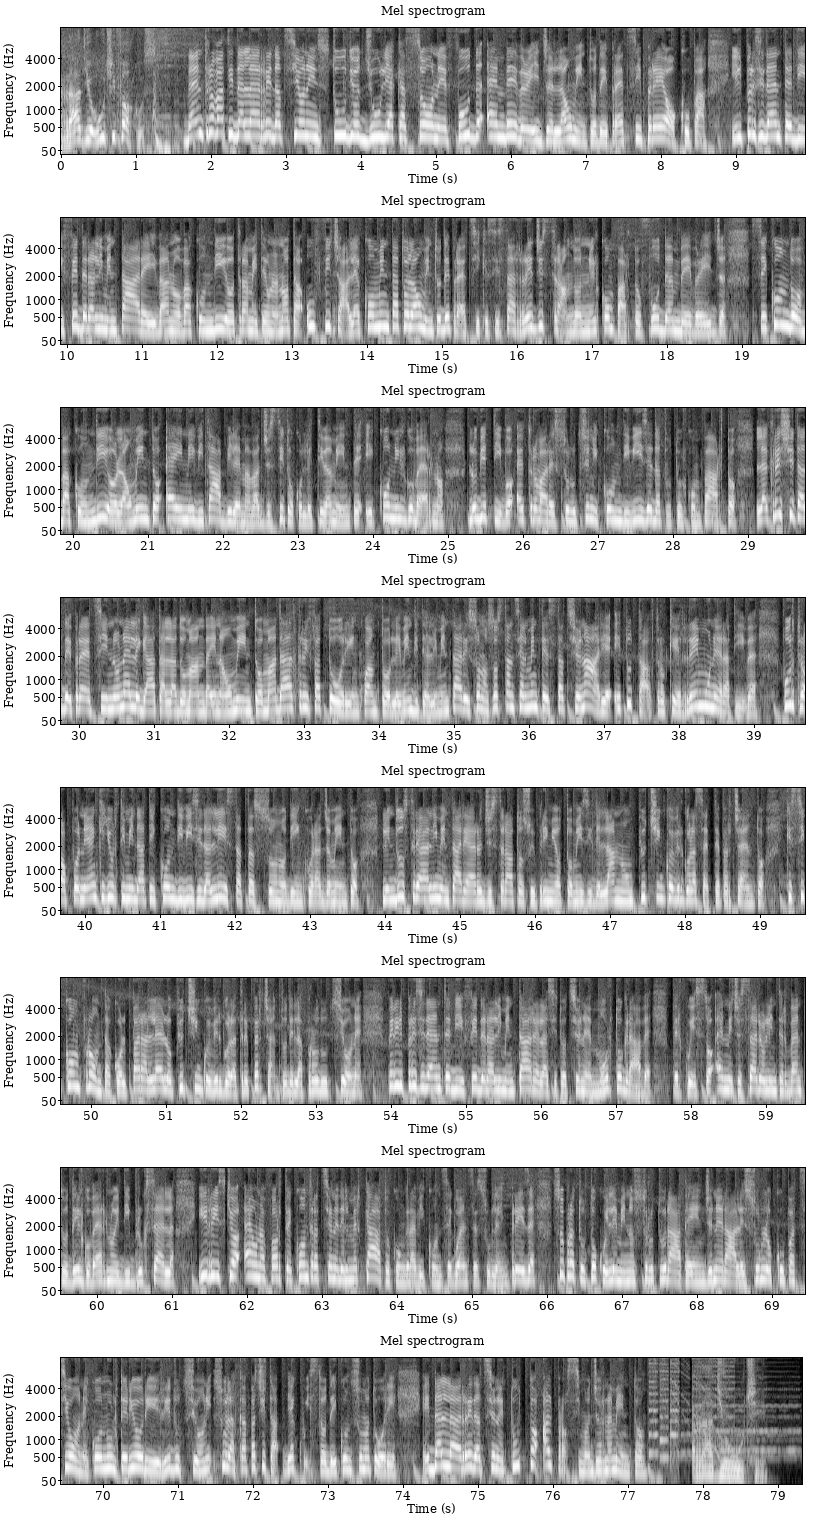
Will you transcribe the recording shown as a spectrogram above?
Radio UCI Focus. Ben trovati dalla redazione in studio Giulia Cassone, Food and Beverage, l'aumento dei prezzi preoccupa. Il presidente di Federalimentare Ivano Vacondio tramite una nota ufficiale ha commentato l'aumento dei prezzi che si sta registrando nel comparto Food and Beverage. Secondo Vacondio l'aumento è inevitabile ma va gestito collettivamente e con il governo. L'obiettivo è trovare soluzioni condivise da tutto il comparto. La crescita dei prezzi non è legata alla domanda in aumento, ma da altri fattori, in quanto le vendite alimentari sono sostanzialmente stazionarie e tutt'altro che remunerative. Purtroppo neanche gli ultimi dati condivisi dall'Istat sono di incoraggiamento. L'industria alimentare ha registrato sui primi otto mesi dell'anno un più 5,7%, che si confronta col parallelo più 5,3% della produzione. Per il presidente di Federalimentare la situazione è molto grave, per questo è necessario l'intervento del governo e di Bruxelles. Il rischio è una forte contrazione del mercato con gravi conseguenze sulle imprese, soprattutto quelle meno strutturate e in generale sull'occupazione, con ulteriori riduzioni sulla capacità di acquisto dei consumatori. E dalla redazione tutto al prossimo aggiornamento. Radio UCI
